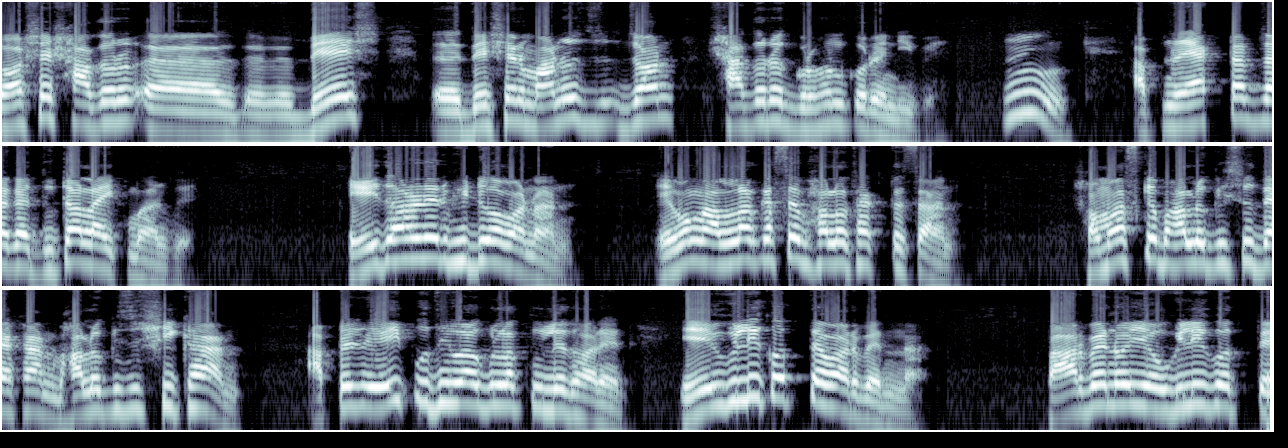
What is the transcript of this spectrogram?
দশে সাদর দেশ দেশের মানুষজন সাদরে গ্রহণ করে নিবে। হুম, আপনার একটার জায়গায় দুটা লাইক মারবে। এই ধরনের ভিডিও বানান এবং আল্লাহর কাছে ভালো থাকতে চান। সমাজকে ভালো কিছু দেখান, ভালো কিছু শিখান। আপনার এই প্রতিভাগুলো তুলে ধরেন। এইগুলি করতে পারবেন না। পারবেন ওই ওগুলি করতে।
